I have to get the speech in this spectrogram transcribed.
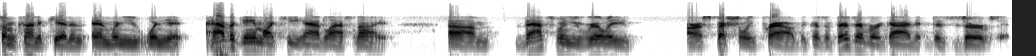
some kind of kid, and and when you when you have a game like he had last night, um, that's when you really are especially proud because if there's ever a guy that deserves it,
